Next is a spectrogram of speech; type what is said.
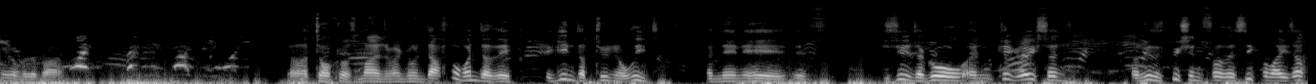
right over the bar. Oh, Tollcross management going daft. No wonder they, they gained their 2 0 lead and then uh, they've conceded a goal. And Craigroyston are really pushing for this equaliser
